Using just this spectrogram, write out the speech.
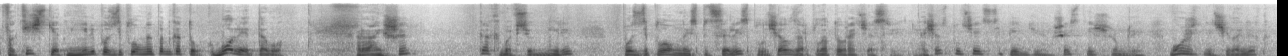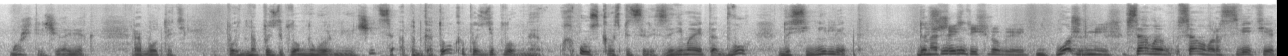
фактически отменили постдипломную подготовку. Более того, раньше, как во всем мире, постдипломный специалист получал зарплату врача среднюю, а сейчас получает стипендию 6 тысяч рублей. Может ли человек, может ли человек работать на постдипломном уровне учиться, а подготовка постдипломная узкого специалиста занимает от 2 до 7 лет. До на 7... 6 тысяч рублей. Может. В месяц. В самом, в самом расцвете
